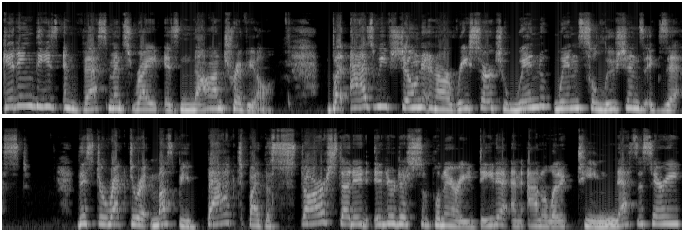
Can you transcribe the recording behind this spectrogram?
Getting these investments right is non trivial. But as we've shown in our research, win win solutions exist. This directorate must be backed by the star studded interdisciplinary data and analytic team necessary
